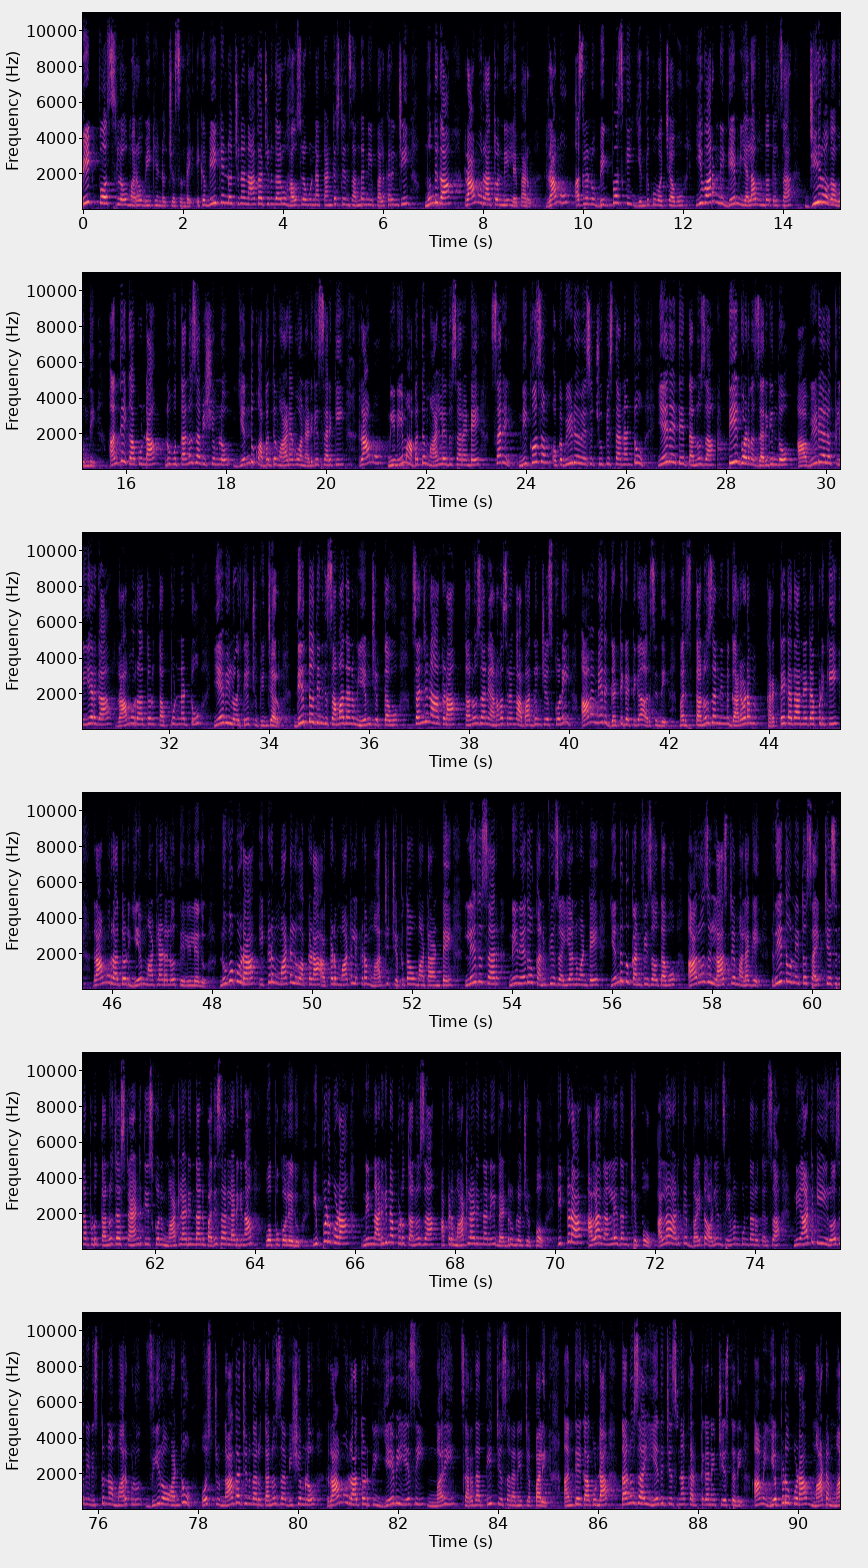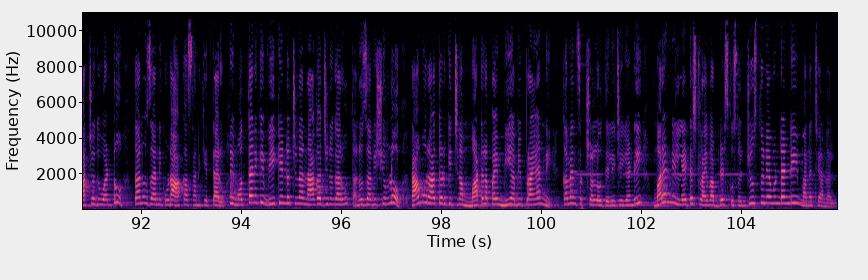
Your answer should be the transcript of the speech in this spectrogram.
Big బాస్లో మరో weekend వచ్చేసింది. ఇక వీకెండ్ వచ్చిన నాగార్జున గారు హౌస్లో ఉన్న కంటెస్టెంట్స్ అందరినీ పలకరించి ముందుగా రాము రాథోడ్ని లేపారు. రాము అసలు నువ్వు బిగ్ బాస్కి ఎందుకు వచ్చావు? ఈ వారం నీ గేమ్ ఎలా ఉందో తెలుసా? జీరోగా ఉంది. అంతేకాకుండా నువ్వు తనుజ విషయంలో ఎందుకు అబద్ధం ఆడావు? అని అడిగేసరికి రాము నేనేం అబద్ధం ఆడలేదు సార్ అంటే సరే నీకోసం ఒక వీడియో వేసి చూపిస్తానంటూ ఏదైతే తనుజ టీ గొడవ జరిగిందో ఆ వీడియోలో క్లియర్గా రాము రాథోడ్ తప్పున్నట్టు ఏవీలో అయితే చూపించారు. దీంతో దీనికి సమాధానం ఏం చెప్తావు? సంజన అక్కడ తనూజాని అనవసరంగా అపార్థం చేసుకొని ఆమె మీద గట్టి గట్టిగా అరిసింది. మరి తనూజ నిన్ను గరవడం కరెక్టే కదా అనేటప్పటికీ రాము రాథోడ్ ఏం మాట్లాడాలో తెలియలేదు. నువ్వు కూడా ఇక్కడ మాటలు అక్కడ అక్కడ మాటలు ఇక్కడ మార్చి చెబుతావు మాట అంటే లేదు సార్ నేనేదో కన్ఫ్యూజ్ అయ్యాను అంటే ఎందుకు కన్ఫ్యూజ్ అవుతావు? ఆ రోజు లాస్ట్ టైం అలాగే రీతు నీతో సైక్ చేసినప్పుడు తనుజ స్టాండ్ తీసుకొని మాట్లాడిందా అని పదిసార్లు అడిగినా ఒప్పుకోలేదు. ఇప్పుడు కూడా నిన్ను అడిగినప్పుడు తనుజ అక్కడ మాట్లాడిందని బెడ్రూమ్లో చెప్పావు. ఇక్కడ అలా అనలేదని చెప్పు. అలా ఆడితే బయట ఆడియన్స్ ఏమనుకుంటారో తెలుసా? నీ ఆటకి ఈ రోజు నేను ఇస్తున్న మార్కులు జీరో అంటూ హోస్ట్ నాగార్జున గారు తనుజ విషయంలో రాము రాథోడ్కి ఏవి వేసి మరీ సరదా తీర్చేశారనే చెప్పాలి. అంతేకాకుండా తనుజ ఏది చేసినా కరెక్ట్గానే చేస్తుంది. ఆమె ఎప్పుడూ కూడా మాట మార్చదు అంటూ తనుజాన్ని కూడా ఆకాశానికి ఎత్తారు. మొత్తానికి వీకెండ్ వచ్చిన నాగార్జున గారు తనుజ విషయంలో రాము రాథోడ్కి ఇచ్చిన మాటలపై మీ అభిప్రాయాన్ని కమెంట్ సెక్షన్లో తెలియజేయండి. మరిన్ని లేటెస్ట్ లైవ్ అప్డేట్స్ కోసం చూస్తూనే ఉండండి మన ఛానల్.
